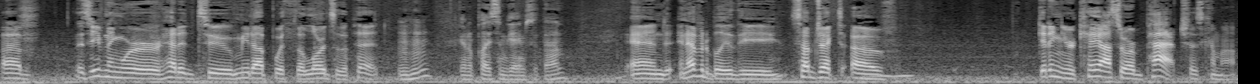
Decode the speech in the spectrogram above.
uh, this evening we're headed to meet up with the Lords of the Pit. Mm-hmm. Gonna play some games with them. and inevitably the subject of getting your chaos orb patch has come up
